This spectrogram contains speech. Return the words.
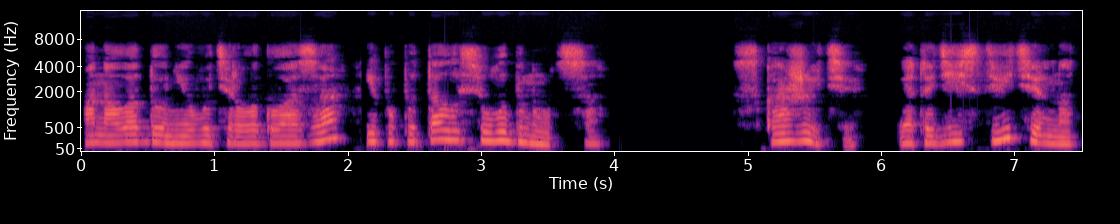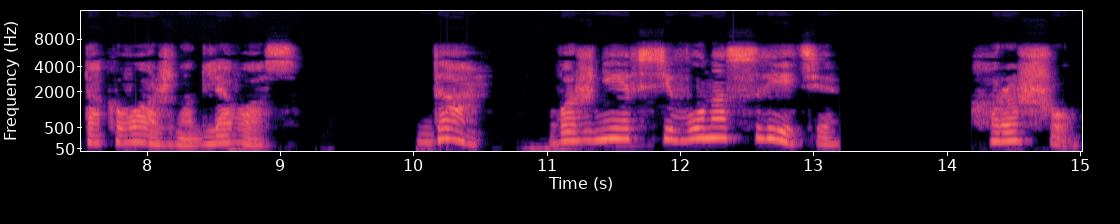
Она ладонью вытерла глаза и попыталась улыбнуться. Скажите, это действительно так важно для вас? Да, важнее всего на свете. Хорошо,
